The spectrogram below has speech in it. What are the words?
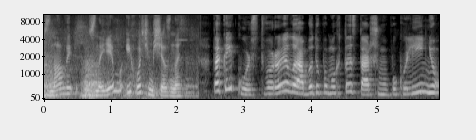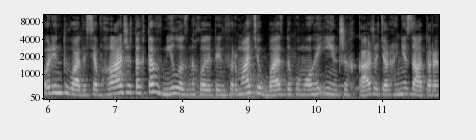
знали, знаємо і хочемо ще знати. Такий курс створили, аби допомогти старшому поколінню орієнтуватися в гаджетах та вміло знаходити інформацію без допомоги інших, кажуть організатори.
